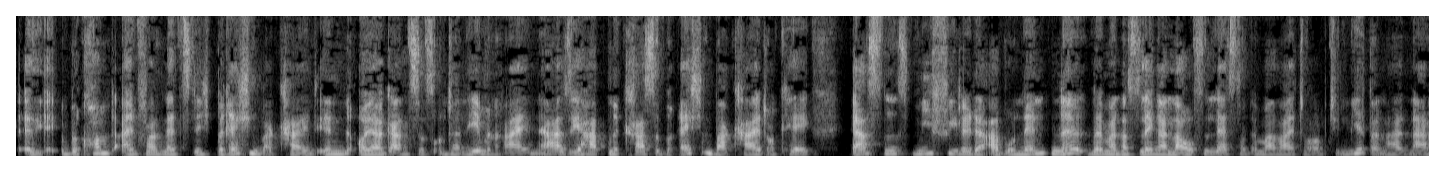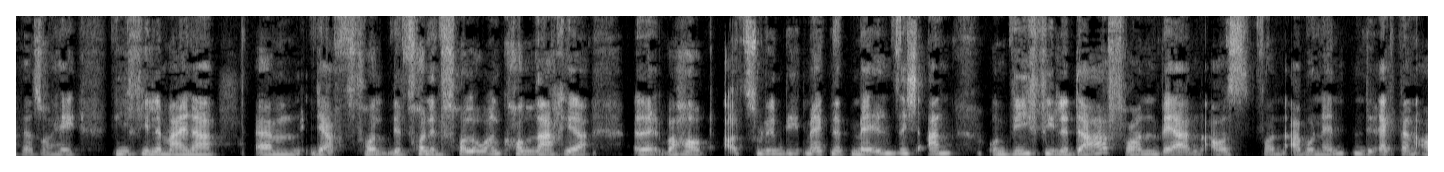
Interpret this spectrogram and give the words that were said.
äh, ihr bekommt einfach letztlich Berechenbarkeit in euer ganzes Unternehmen rein. Ja? Also ihr habt eine krasse Berechenbarkeit, okay, erstens, wie viele der Abonnenten, ne, wenn man das länger laufen lässt und immer weiter optimiert, dann halt nachher so, hey, wie viele meiner, ähm, ja, von, von den Followern kommen nachher äh, überhaupt zu dem Lead Magnet, melden sich an und wie viele davon werden aus von Abonnenten direkt dann auch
